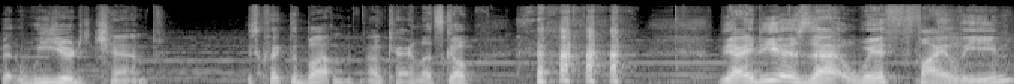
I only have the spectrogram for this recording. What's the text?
Bit weird, champ. Just click the button. Okay, let's go. the idea is that with Filene,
